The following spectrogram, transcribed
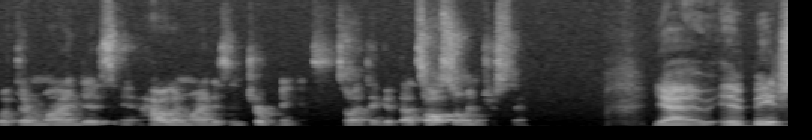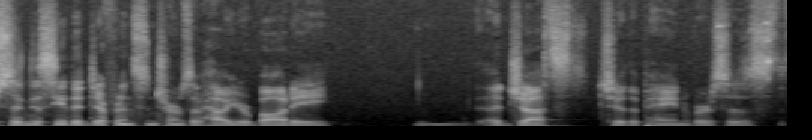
what their mind is, how their mind is interpreting it. So I think that that's also interesting. Yeah, it'd be interesting to see the difference in terms of how your body adjusts to the pain versus,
